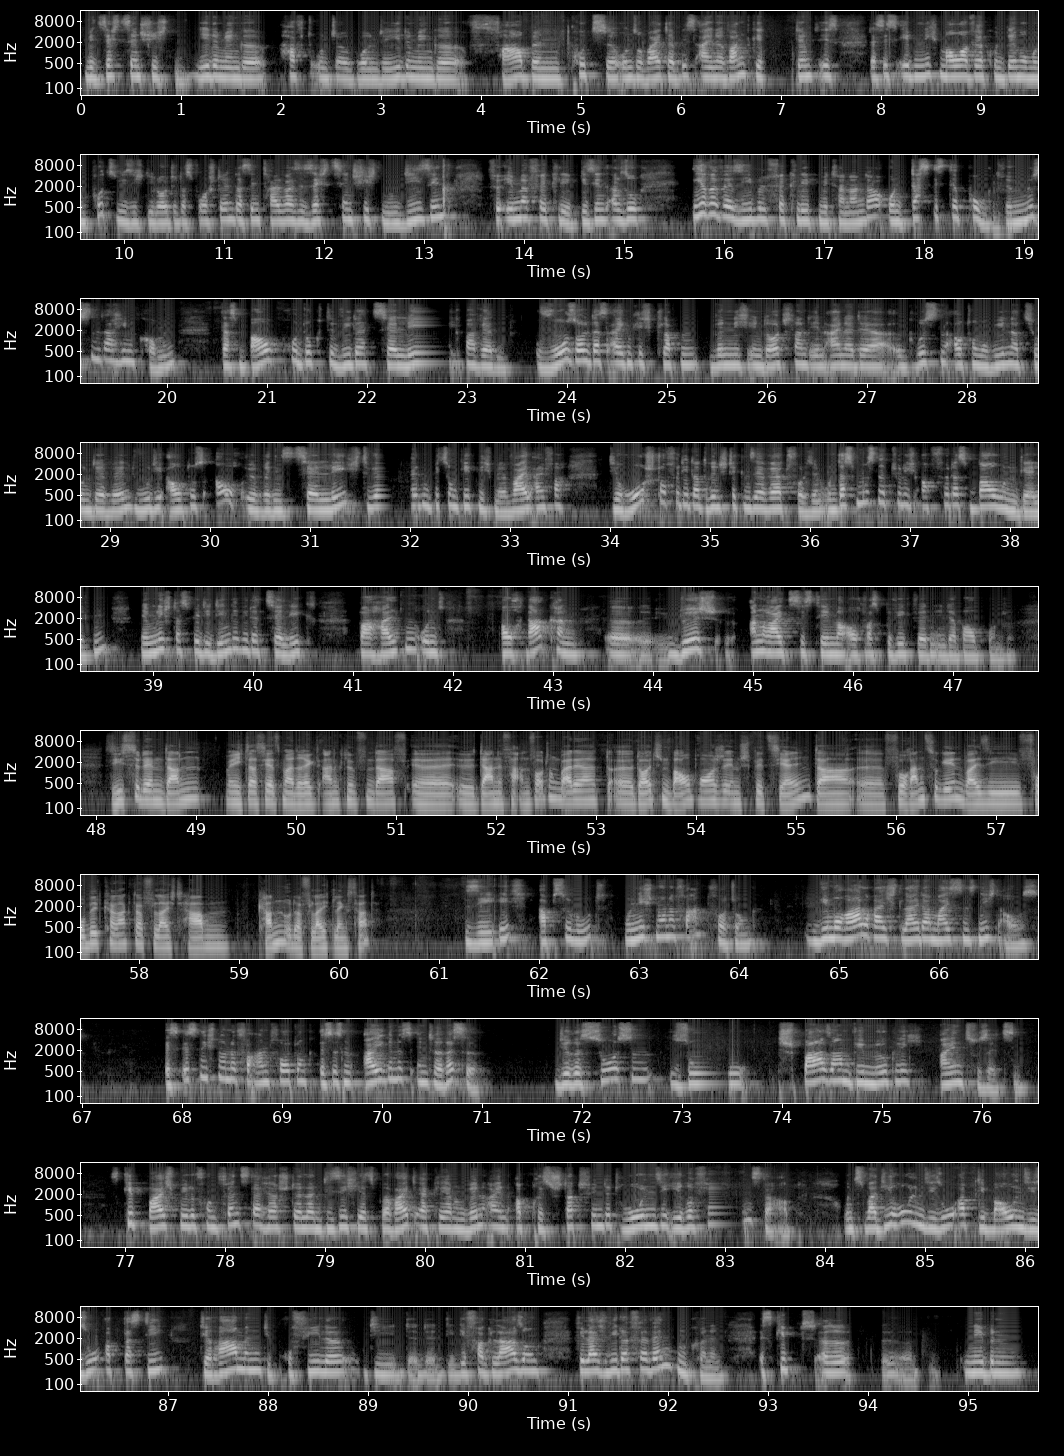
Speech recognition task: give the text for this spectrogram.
mit 16 Schichten, jede Menge Haftuntergründe, jede Menge Farben, Putze und so weiter, bis eine Wand gedämmt ist. Das ist eben nicht Mauerwerk und Dämmung und Putz, wie sich die Leute das vorstellen. Das sind teilweise 16 Schichten und die sind für immer verklebt. Die sind also irreversibel verklebt miteinander und das ist der Punkt. Wir müssen dahin kommen, dass Bauprodukte wieder zerlegbar werden wo soll das eigentlich klappen, wenn nicht in Deutschland, in einer der größten Automobilnationen der Welt, wo die Autos auch übrigens zerlegt werden bis zum geht nicht mehr, weil einfach die Rohstoffe, die da drin stecken, sehr wertvoll sind. Und das muss natürlich auch für das Bauen gelten, nämlich, dass wir die Dinge wieder zerlegbar halten und auch da kann äh, durch Anreizsysteme auch was bewegt werden in der Baubranche. Siehst du denn dann wenn ich das jetzt mal direkt anknüpfen darf, äh, äh, da eine Verantwortung bei der äh, deutschen Baubranche im Speziellen, da äh, voranzugehen, weil sie Vorbildcharakter vielleicht haben kann oder vielleicht längst hat? Sehe ich, absolut. Und nicht nur eine Verantwortung. Die Moral reicht leider meistens nicht aus. Es ist nicht nur eine Verantwortung, es ist ein eigenes Interesse, die Ressourcen so sparsam wie möglich einzusetzen. Es gibt Beispiele von Fensterherstellern, die sich jetzt bereit erklären, wenn ein Abriss stattfindet, holen sie ihre Fenster ab. Und zwar die holen sie so ab, die bauen sie so ab, dass die die Rahmen, die Profile, die, die, die Verglasung vielleicht wieder verwenden können. Es gibt also äh, neben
